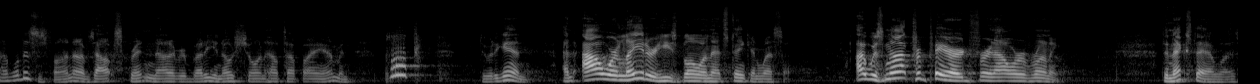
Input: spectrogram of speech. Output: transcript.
I, well, this is fun. I was out sprinting out everybody, you know, showing how tough I am, and do it again. An hour later, he's blowing that stinking whistle. I was not prepared for an hour of running. The next day I was.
